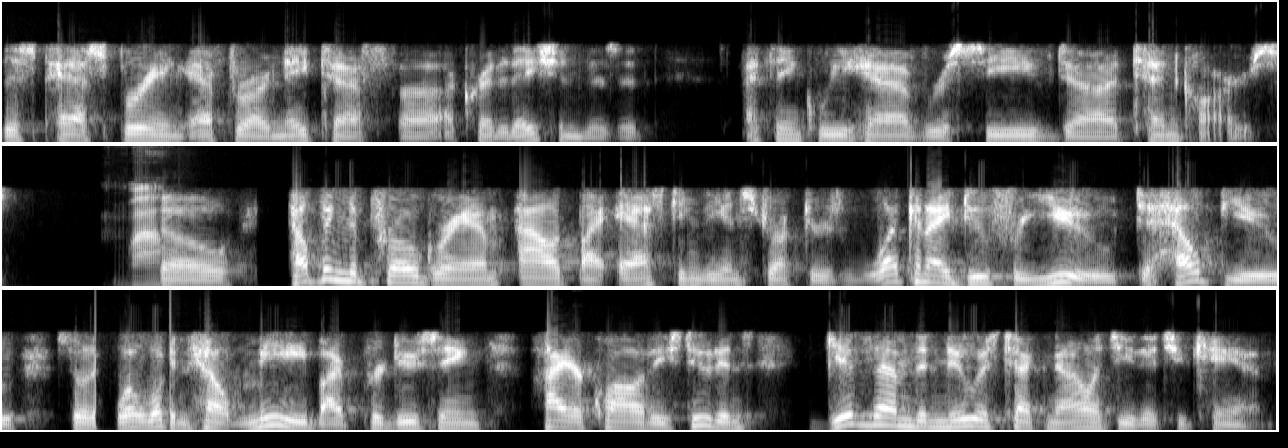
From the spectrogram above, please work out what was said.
this past spring after our NATEF uh, accreditation visit, I think we have received uh, 10 cars. Wow. So helping the program out by asking the instructors, what can I do for you to help you? So that, well, what can help me by producing higher quality students? Give them the newest technology that you can.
